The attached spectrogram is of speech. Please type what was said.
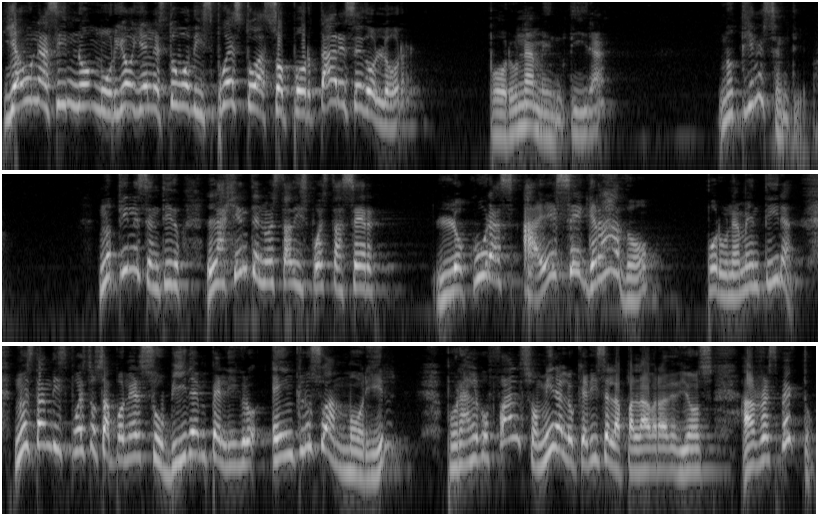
y aún así no murió y él estuvo dispuesto a soportar ese dolor por una mentira. No tiene sentido. No tiene sentido. La gente no está dispuesta a ser locuras a ese grado por una mentira. No están dispuestos a poner su vida en peligro e incluso a morir por algo falso. Mira lo que dice la palabra de Dios al respecto.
